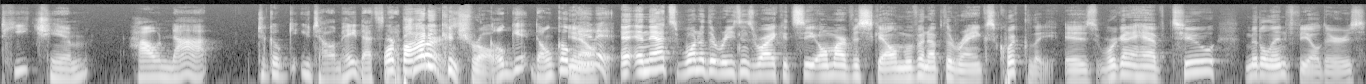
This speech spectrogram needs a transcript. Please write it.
teach him how not to go. Get, you tell him, hey, that's Or body yours. control. Go get. Don't go you know, get it. And, and that's one of the reasons why I could see Omar Vizquel moving up the ranks quickly. Is we're going to have two middle infielders,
